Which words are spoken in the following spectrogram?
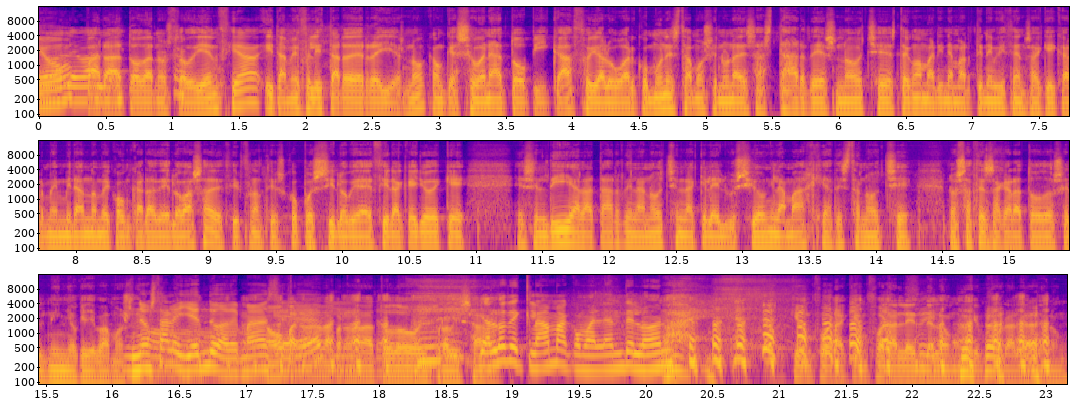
año vale, vale. para toda nuestra audiencia y también feliz tarde de Reyes, ¿no? Que aunque suena a topicazo y a lugar común, estamos en una de esas tardes, noches. Tengo a Marina Martínez Vicens aquí, Carmen, mirándome con cara de ¿lo vas a decir, Francisco? Pues sí, lo voy a decir. Aquello de que es el día, la tarde, la noche en la que la ilusión y la magia de esta noche nos hacen sacar a todos el niño que llevamos. No está leyendo, además. No, ¿eh? para nada, para nada, todo improvisado. Ya lo declama como Alain Delon. Ay, ¿Quién fuera, quién fuera Alain Delon? ¿Quién fuera Alain Delon?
